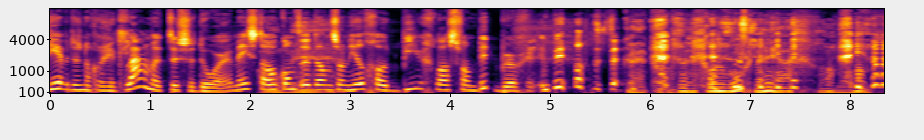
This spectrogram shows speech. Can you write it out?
die hebben dus nog een reclame tussendoor. En Meestal Oh, komt er dan zo'n heel groot bierglas van Bitburger in beeld. Dus dan- Kronenbroek, nee, ja. Oh, man.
